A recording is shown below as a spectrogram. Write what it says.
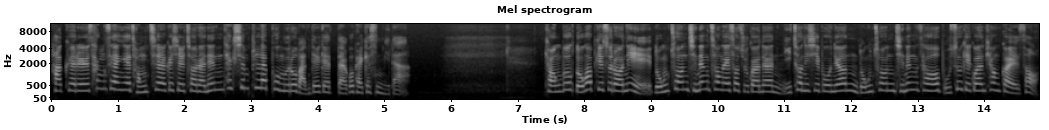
학회를 상생의 정치학을 실천하는 핵심 플랫폼으로 만들겠다고 밝혔습니다. 경북 농업기술원이 농촌진흥청에서 주관한 2025년 농촌진흥사업 우수기관 평가에서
